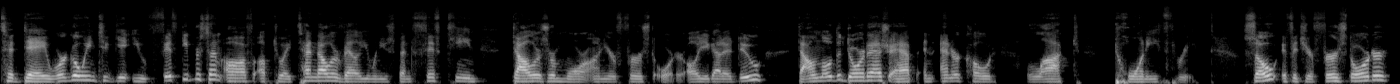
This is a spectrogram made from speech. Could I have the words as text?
today. We're going to get you 50% off up to a $10 value when you spend $15 or more on your first order. All you got to do, download the DoorDash app and enter code LOCKED23. So if it's your first order,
